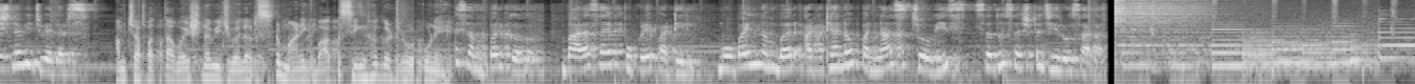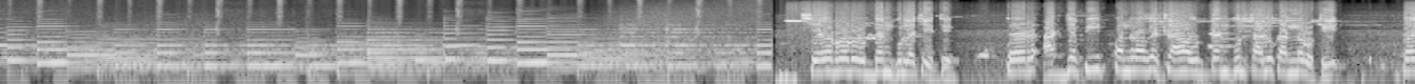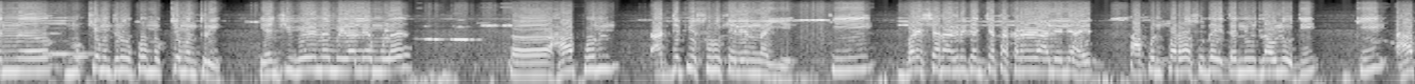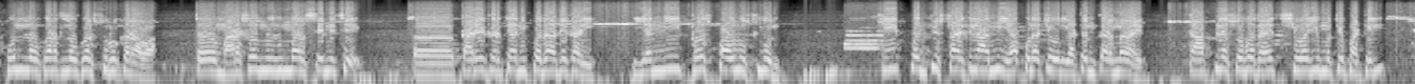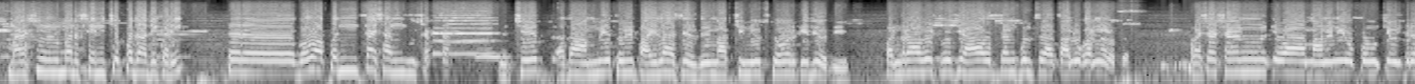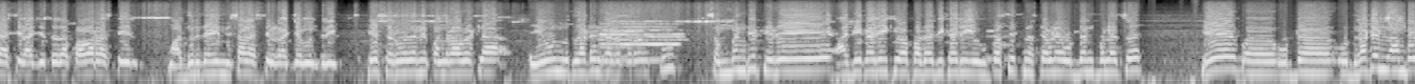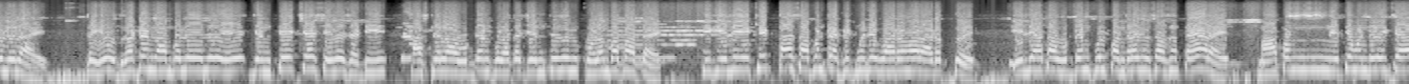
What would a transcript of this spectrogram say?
Vaishnavi jewellers. आमचा पत्ता Vaishnavi jewellers माणिक बाग सिंहगड रोड पुणे. संपर्क बाळासाहेब पुकळे पाटील. मोबाईल नंबर अठ्ठ्याण्णव पन्नास चोवीस सदुसष्ट झिरो सात. शेअर रोड उड्डाण पुलाचे येते तर अद्यापी पंधरा ऑगस्टला हा उड्डाण पूल चालू करणार होते. पण मुख्यमंत्री उपमुख्यमंत्री यांची वेळ न मिळाल्यामुळं हा पूल अद्याप सुरू केलेला नाहीये. की बऱ्याचशा नागरिकांच्या तक्रारी आलेल्या आहेत. आपण परवा सुद्धा इथं न्यूज लावली होती की हा पूल लवकरात लवकर सुरू करावा. तर महाराष्ट्र नवंबर सेनेचे कार्यकर्ते आणि पदाधिकारी यांनी ठोस पाऊल उचलून की पंचवीस तारखेला आम्ही ह्या पुलाचे उद्घाटन करणार आहेत. तर आपल्यासोबत आहेत शिवाजी मोते पाटील महाराष्ट्र निर्माण सेनेचे पदाधिकारी. तर भाऊ आपण काय सांगू शकता? निश्चित. आता आम्ही तुम्ही पाहिला असेल तुम्ही मागची न्यूज कव्हर केली होती. पंधरा ऑगस्ट रोजी हा उड्डाण पूल चालू करणार होतं. प्रशासन किंवा माननीय उपमुख्यमंत्री असतील अजितदादा पवार असतील माधुरीताई मिसाळ असतील राज्यमंत्री हे सर्वजण पंधरा ऑगस्टला येऊन उद्घाटन करणार. परंतु संबंधित तिथे अधिकारी किंवा पदाधिकारी उपस्थित नसल्यामुळे उड्डाण पुलाचं हे उड्डा उद्घाटन लांबवलेलं आहे. तर हे उद्घाटन लांबवलेले हे जनतेच्या सेवेसाठी असलेला उड्डाण पूल. आता जनतेचा मी खोळंबा पाहताय की गेली एक एक तास आपण ट्रॅफिकमध्ये वारंवार अडकतोय. गेले आता उड्डाण पूल पंधरा दिवसापासून तयार आहे. मग आपण नेते मंडळीच्या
